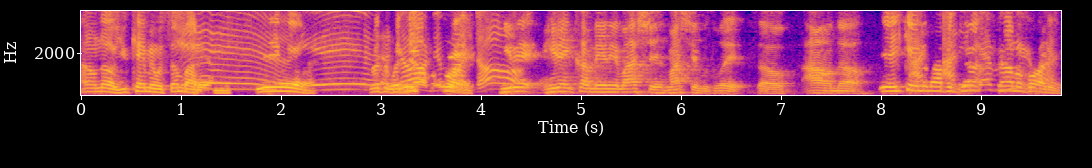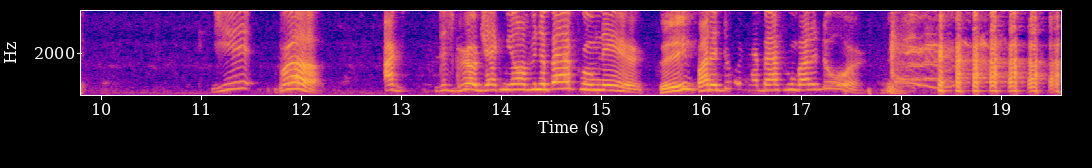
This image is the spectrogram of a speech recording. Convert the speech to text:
I don't know. You came in with somebody. Yeah, Yeah. yeah. Was it no, with they Young were Boy? He didn't. He didn't come to any of my shit. My shit was lit. So I don't know. Yeah, he came to my I- I pajama ever pajama hear about party. Yeah, bruh. I this girl jacked me off in the bathroom there See? by the door. That bathroom by the door.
